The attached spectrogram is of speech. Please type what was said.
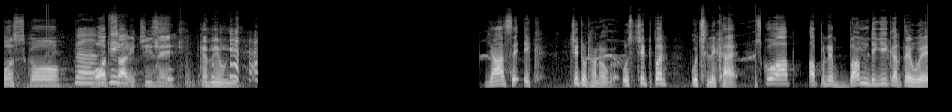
उसको बहुत सारी चीज़ें करनी होंगी। यहाँ से एक चिट उठाना होगा। उस चिट पर कुछ लिखा है। उसको आप अपने बम डिगी करते हुए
